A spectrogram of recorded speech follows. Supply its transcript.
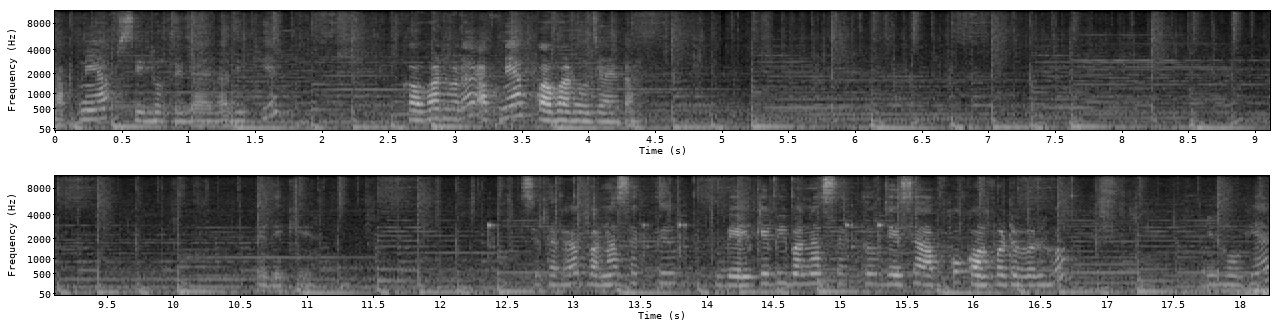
अपने आप सील होते जाएगा, देखिए। कवर हो रहा है, अपने आप कवर हो जाएगा। ये देखिए, इसी तरह बना सकते हो, बेल के भी बना सकते हो, जैसे आपको कंफर्टेबल हो। ये हो गया।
